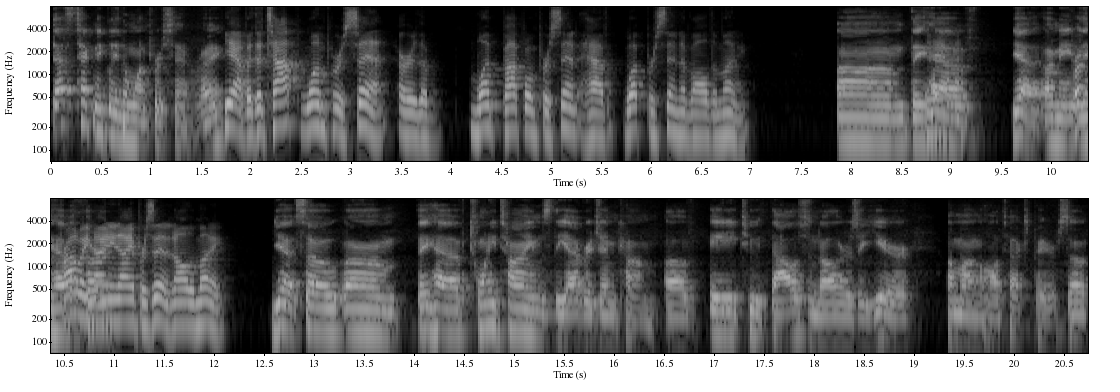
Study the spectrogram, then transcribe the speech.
that's technically the one percent, right? Yeah, but the top one percent or the one top one percent have what percent of all the money? Um, they Yeah. have. Yeah, I mean Pro- they have Probably ninety nine percent of all the money. Yeah, so um, they have 20 times the average income of $82,000 a year among all taxpayers. So,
